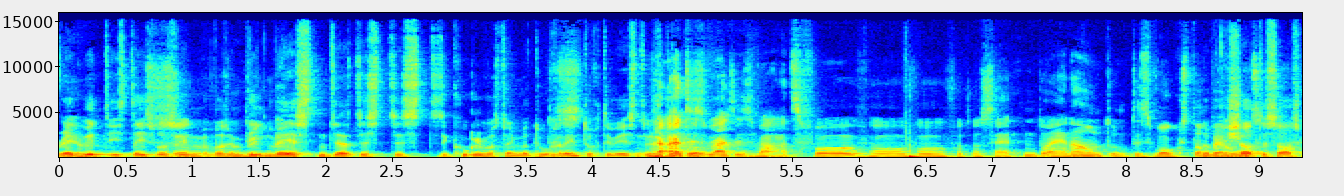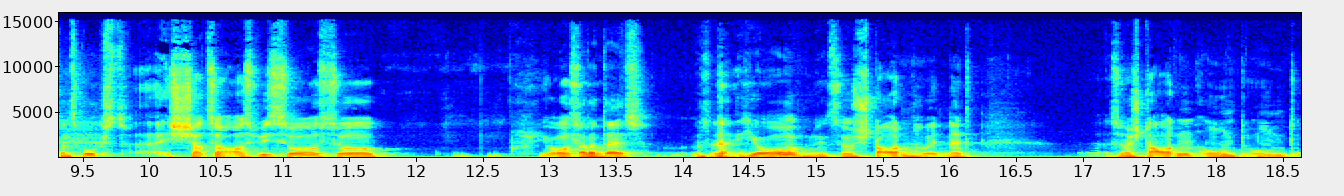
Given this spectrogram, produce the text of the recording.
Ragweed Ja, ist das, was, so im, was im. Wilden Westen, der, das, das, die Kugel, was da immer durchrennt durch die Westen. Nein, das war das Warz von, von, von, von der Seite da einer und, und das wächst dann Aber bei wie uns. schaut das aus, wenn es wächst? Es schaut so aus wie so, so ja, so, Paradies? ja, so ein Stauden halt, nicht? So ein Stauden und, und äh,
